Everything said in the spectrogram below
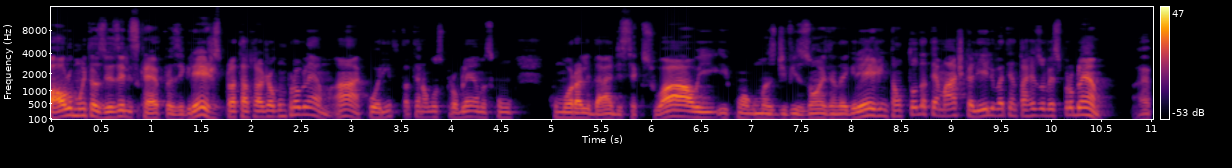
Paulo muitas vezes ele escreve para as igrejas para tratar de algum problema. Ah, Corinto está tendo alguns problemas com, com moralidade sexual e, e, com algumas divisões dentro da igreja, então toda a temática ali ele vai tentar resolver esse problema. A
